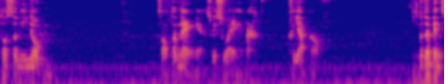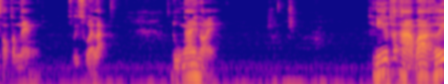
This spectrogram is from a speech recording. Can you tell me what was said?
ทศนิยมสองตำแหน่งเนี่ย สวยๆเห็นไหมขยับเอา ก็จะเป็นสองตำแหน่งสวยๆละดูง่ายหน่อย ทีนี้ถ้าถามว่า เฮ้ย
